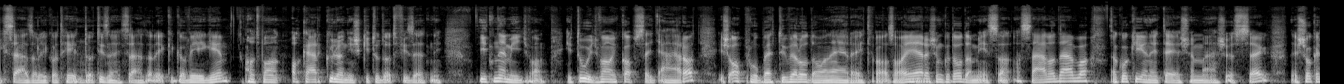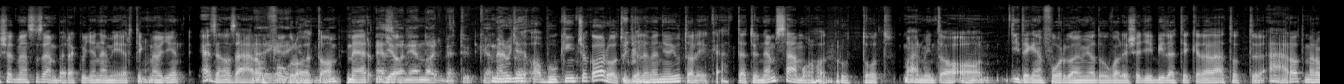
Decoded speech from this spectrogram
x százalékot 7-től 11 százalékig a végén, ott van, akár külön is ki tudod fizetni. Itt nem így van. Itt úgy van, hogy kapsz egy árat, és apró betűvel oda van elrejtve az aljára, és amikor oda mész a, a szállodába, akkor kijön egy teljesen más összeg, és sok esetben ezt az emberek ugye nem értik, mert ugye én ezen az áron igen, foglaltam, igen. mert Ez ugye, van ilyen nagy betűkkel. Mert ugye a Booking csak arról tudja levenni a jutalékát. Tehát ő nem számolhat bruttót, mármint a, a idegenforgalmi adóval és egyéb illetékkel ellátott árat, mert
